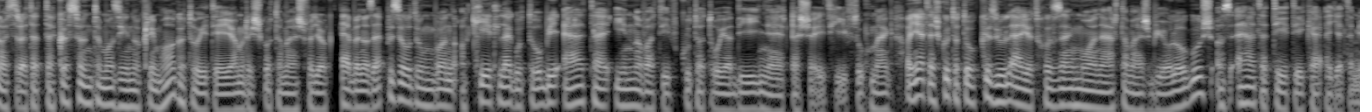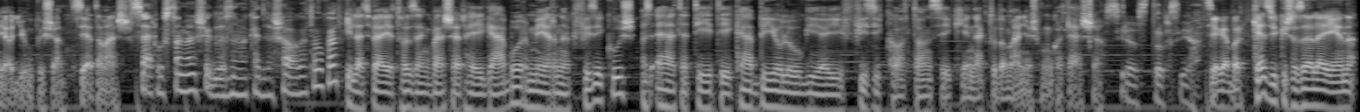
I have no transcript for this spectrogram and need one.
Nagy szeretettel köszöntöm az Innokrim hallgatóit, én Jamrisko Tamás vagyok. Ebben az epizódunkban a két legutóbbi ELTE innovatív kutatója díj nyerteseit hívtuk meg. A nyertes kutatók közül eljött hozzánk Molnár Tamás biológus, az ELTE TTK egyetemi adjunktusa. Szia Tamás! Szervusz Tamás, üdvözlöm a kedves hallgatókat! Illetve eljött hozzánk Vásárhelyi Gábor, mérnök fizikus, az ELTE TTK biológiai fizika tanszékének tudományos munkatársa. Sziasztok, szia! Szia Gábor! Kezdjük is az elején.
